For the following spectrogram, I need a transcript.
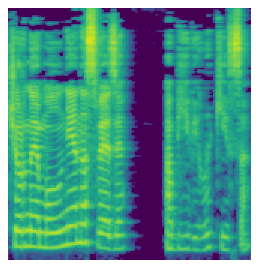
Черная молния на связи», – объявила киса.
